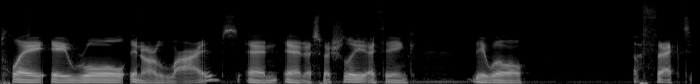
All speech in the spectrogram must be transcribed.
play a role in our lives, and and especially I think they will affect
